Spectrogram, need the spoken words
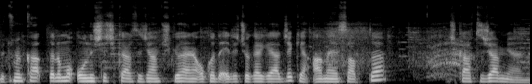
bütün kartlarımı 13'e çıkartacağım çünkü hani o kadar eli çoker gelecek ya ana hesapta çıkartacağım yani.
